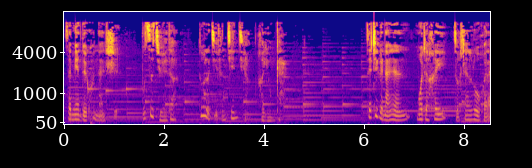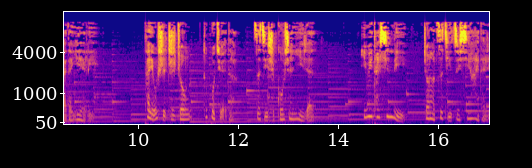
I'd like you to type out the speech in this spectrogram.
在面对困难时，不自觉的多了几分坚强和勇敢。在这个男人摸着黑走山路回来的夜里，他由始至终都不觉得自己是孤身一人，因为他心里装了自己最心爱的人。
